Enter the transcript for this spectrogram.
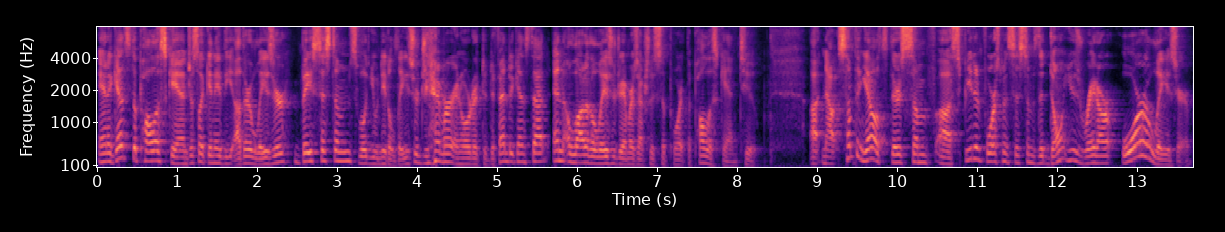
And against the Poliscan, just like any of the other laser-based systems, well, you need a laser jammer in order to defend against that. And a lot of the laser jammers actually support the Poliscan too. Uh, now, something else, there's some uh, speed enforcement systems that don't use radar or laser.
